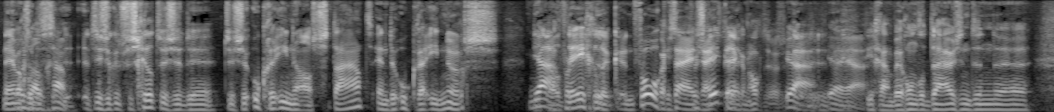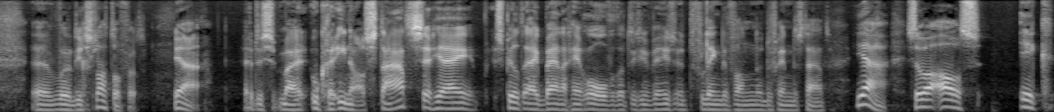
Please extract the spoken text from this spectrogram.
Nee, maar goed, het, het, is ook het verschil tussen, de, tussen Oekraïne als staat en de Oekraïners. Ja, wel degelijk een volk zijn. Sterker nog, dus, ja, ja, ja. die gaan bij honderdduizenden uh, uh, worden die geslachtofferd. Ja. Uh, dus, maar Oekraïne als staat, zeg jij, speelt eigenlijk bijna geen rol. Want dat is in wezen het verlengde van de Verenigde Staten. Ja, zoals ik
